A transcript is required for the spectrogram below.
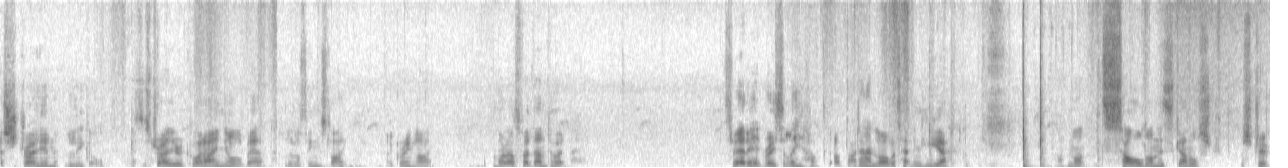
Australian legal. Because Australia are quite anal about little things like a green light. What else have I done to it? That's about it recently. I've, I've, I don't like what's happening here. I'm not sold on this gunnel stri- strip.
